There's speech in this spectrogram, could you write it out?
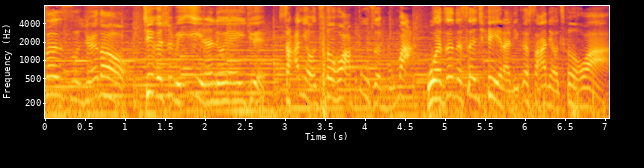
生死决斗，这个视频一人留言一句：傻鸟策划不准不骂。我真的生气了，你个傻鸟策划！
